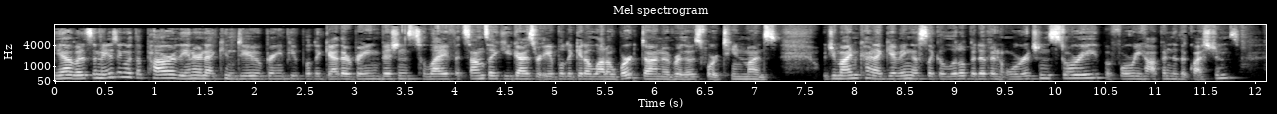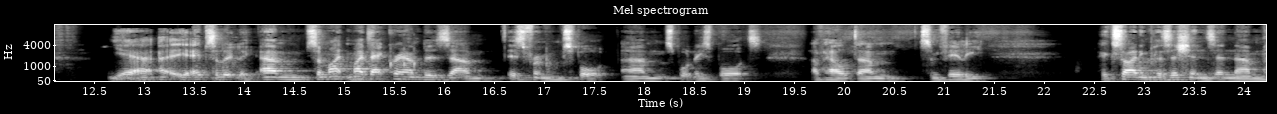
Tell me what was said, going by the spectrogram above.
Yeah, but it's amazing what the power of the internet can do, bringing people together, bringing visions to life. It sounds like you guys were able to get a lot of work done over those 14 months. Would you mind kind of giving us like a little bit of an origin story before we hop into the questions? Yeah, uh, absolutely. Um, so my, my background is um, is from sport, um, sport and esports. I've held um, some fairly exciting positions in um,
